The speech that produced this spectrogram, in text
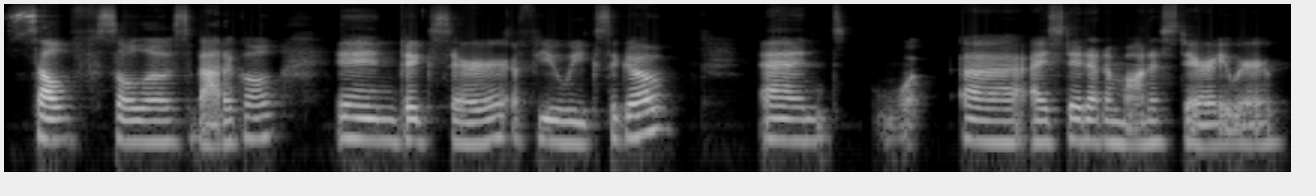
self solo sabbatical in Big Sur a few weeks ago, and uh, I stayed at a monastery where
